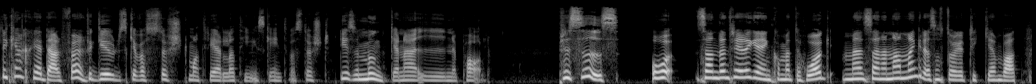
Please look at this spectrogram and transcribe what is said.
det kanske är därför. För Gud ska vara störst, materiella ting ska inte vara störst. Det är som munkarna i Nepal. Precis. Och sen den tredje grejen kommer jag inte ihåg, men sen en annan grej som står i artikeln var att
